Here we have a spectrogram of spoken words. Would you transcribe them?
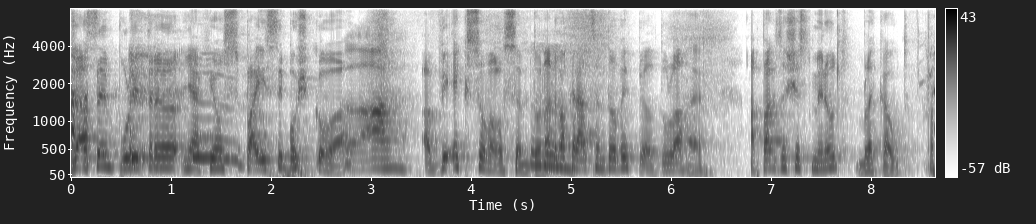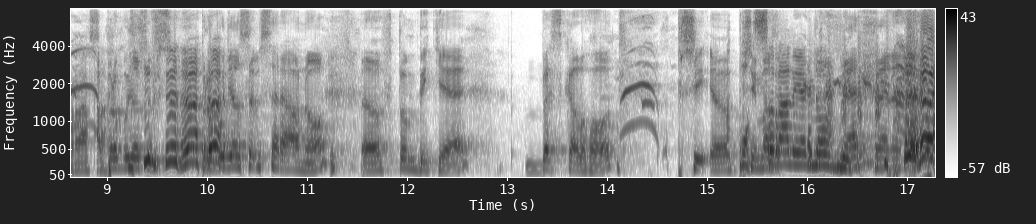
vzal jsem půl litr nějakého spicy božkova a vyexoval jsem to. Na dvakrát jsem to vypil, tu lahev. A pak za 6 minut blackout. Prasa. A probudil jsem, se- probudil jsem se ráno eh, v tom bytě bez kalhot. Při, uh, Posraný jak nový. ne, ne, ne, ne.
